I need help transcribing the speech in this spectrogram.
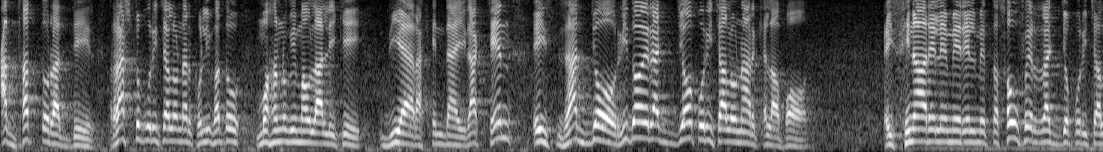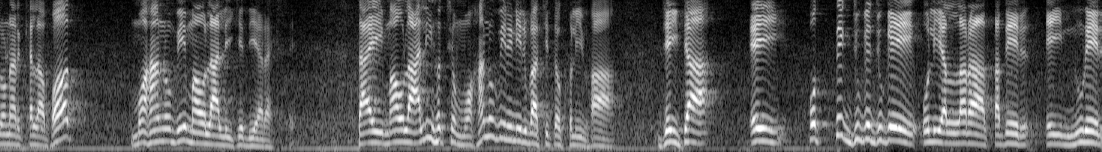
আধ্যাত্ম রাজ্যের রাষ্ট্র পরিচালনার খলিফা তো মহানবী মাওলা আলীকে দিয়া রাখেন নাই, রাখছেন এই রাজ্য, হৃদয় রাজ্য পরিচালনার খেলাফত এই সিনার এলেমের এলমে তসৌফের রাজ্য পরিচালনার খেলাফত মহানবী মাওলা আলীকে দিয়ে রাখছে। তাই মাওলা আলী হচ্ছে মহানবীর নির্বাচিত খলিফা, যেইটা এই প্রত্যেক যুগে যুগে অলি আল্লাহরা তাদের এই নূরের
